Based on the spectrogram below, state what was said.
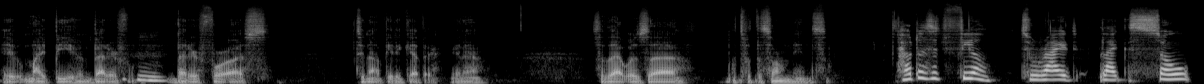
it might be even better for, better for us to not be together. You know. So that was uh, that's what the song means. How does it feel to write like so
